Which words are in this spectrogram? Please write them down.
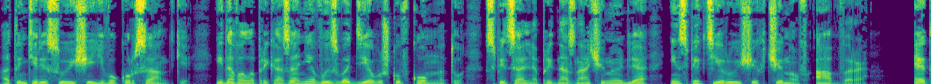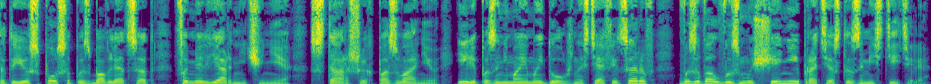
от интересующей его курсантки и давала приказание вызвать девушку в комнату, специально предназначенную для инспектирующих чинов Абвера. Этот ее способ избавляться от фамильярничания старших по званию или по занимаемой должности офицеров вызывал возмущение и протесты заместителя.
